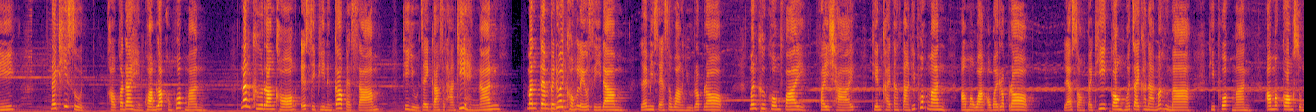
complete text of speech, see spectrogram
นี้ ในที่สุดเขาก็ได้เห็นความลับของพวกมัน นั่นคือรังของ SCP-1983 ที่อยู่ใจกลางสถานที่แห่งนั้น มันเต็มไปด้วยของเหลวสีดำและมีแสงสว่างอยู่รอบๆ มันคือโคมไฟ ไฟฉาย เทียนไขต่างๆ ที่พวกมันเอามาวางเอาไว้รอบๆ แล้วส่องไปที่กองหัวใจขนาดมหึมา ที่พวกมันเอามากองสุม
